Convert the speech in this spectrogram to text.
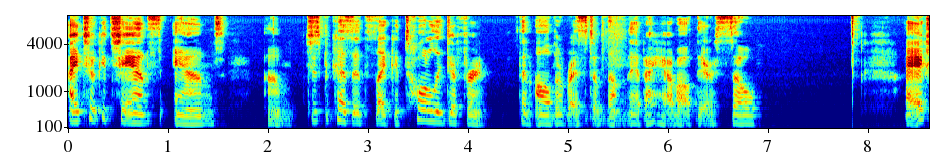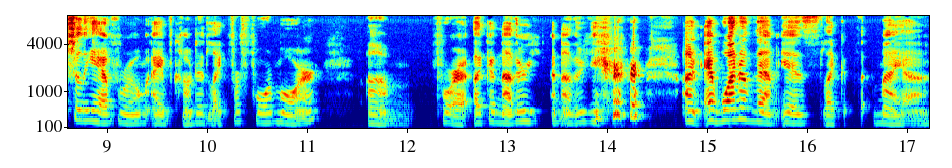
I took a chance and um, just because it's like a totally different than all the rest of them that I have out there. So I actually have room. I've counted like for four more um, for like another another year. um, and one of them is like my uh,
